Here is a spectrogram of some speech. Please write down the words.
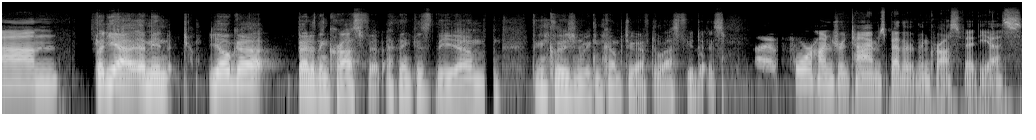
um But yeah, I mean, yoga better than CrossFit. I think is the um, the conclusion we can come to after the last few days. Uh, 400 times better than crossfit yes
